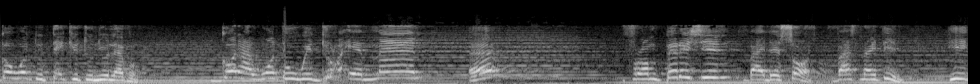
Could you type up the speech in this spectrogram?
God wants to take you to new level. God, I want to withdraw a man eh, from perishing by the sword. Verse 19. He,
